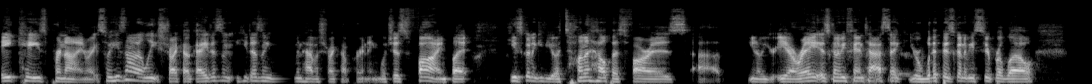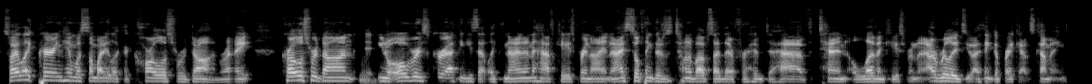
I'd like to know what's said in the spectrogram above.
eight Ks per nine, right? So he's not an elite strikeout guy. He doesn't he doesn't even have a strikeout per inning, which is fine, but he's going to give you a ton of help as far as uh, you know, your ERA is going to be fantastic. Your whip is going to be super low. So I like pairing him with somebody like a Carlos Rodon, right? Carlos Rodon, you know, over his career, I think he's at like nine and a half Ks per nine. And I still think there's a ton of upside there for him to have 10, 11 Ks per nine. I really do. I think a breakout's coming.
